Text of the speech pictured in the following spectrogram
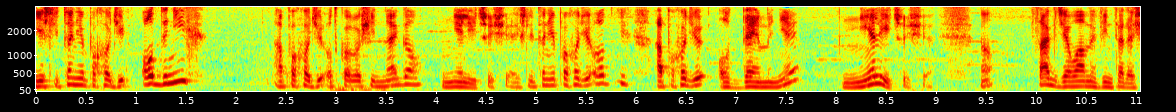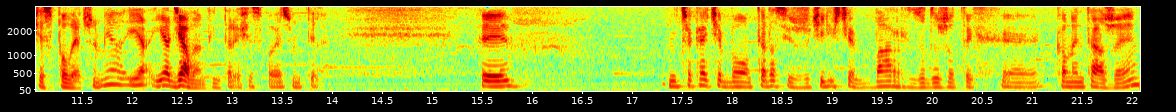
jeśli to nie pochodzi od nich, a pochodzi od kogoś innego, nie liczy się. Jeśli to nie pochodzi od nich, a pochodzi ode mnie, nie liczy się. No, tak działamy w interesie społecznym. Ja, ja, ja działam w interesie społecznym tyle. Y Czekajcie, bo teraz już rzuciliście bardzo dużo tych e, komentarzy.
